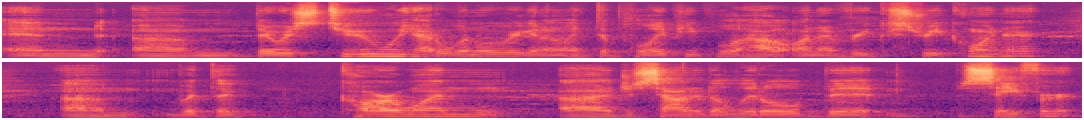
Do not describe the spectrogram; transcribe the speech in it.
and um, there was two. We had one where we were gonna like deploy people out on every street corner, um, but the car one uh, just sounded a little bit safer,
